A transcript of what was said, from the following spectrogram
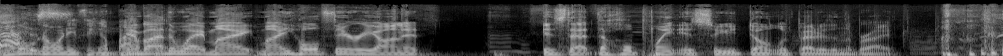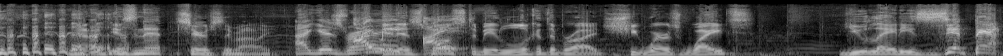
I don't know anything about it. and by that. the way, my my whole theory on it is that the whole point is so you don't look better than the bride. I mean, isn't it? Seriously, Molly. I guess, right? It is I- supposed to be look at the bride. She wears white. You ladies, zip it.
